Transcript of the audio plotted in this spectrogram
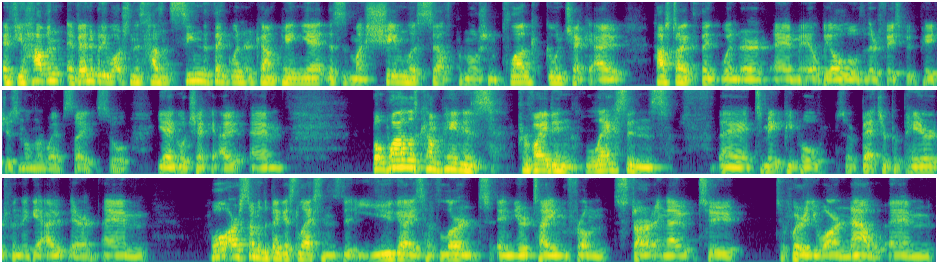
if you haven't, if anybody watching this hasn't seen the Think Winter campaign yet, this is my shameless self promotion plug. Go and check it out. Hashtag Think Winter. Um, it'll be all over their Facebook pages and on their website. So yeah, go check it out. Um, but while this campaign is providing lessons uh, to make people sort of better prepared when they get out there, um, what are some of the biggest lessons that you guys have learned in your time from starting out to to where you are now? Um,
